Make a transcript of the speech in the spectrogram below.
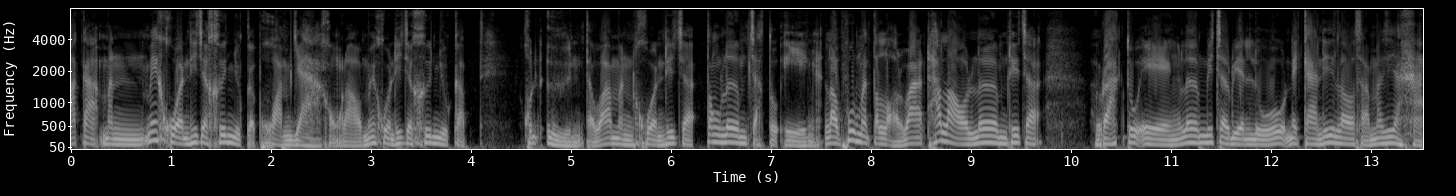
รักอะ่ะมันไม่ควรที่จะขึ้นอยู่กับความอยากของเรา ไม่ควรที่จะขึ้นอยู่กับคนอื่น แต่ว่ามันควรที่จะต้องเริ่มจากตัวเองอะเราพูดมาตลอดว่าถ้าเราเริ่มที่จะ รักตัวเอง เริ่มที่จะเรียนรู้ในการที่เราสามารถที่จะหา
